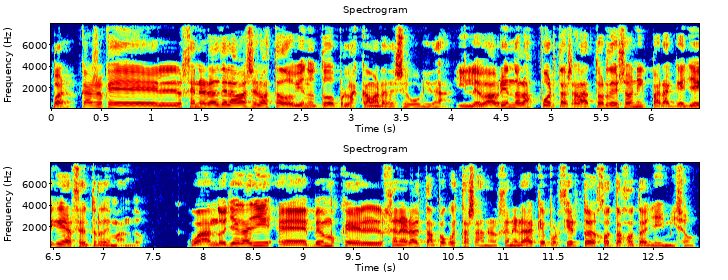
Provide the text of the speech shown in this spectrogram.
Bueno, caso que el general de la base lo ha estado viendo todo por las cámaras de seguridad y le va abriendo las puertas al actor de Sonic para que llegue al centro de mando. Cuando llega allí eh, vemos que el general tampoco está sano. El general, que por cierto es JJ Jameson.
